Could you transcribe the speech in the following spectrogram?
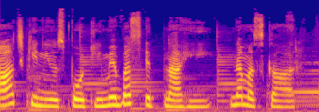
आज की न्यूज़ पोर्टली में बस इतना ही। नमस्कार।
